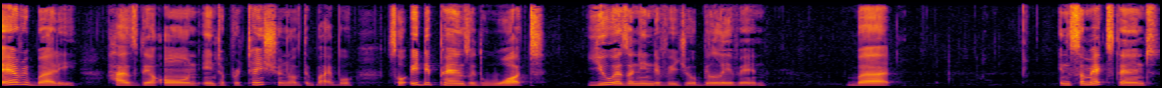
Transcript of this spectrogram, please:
everybody has their own interpretation of the Bible. So it depends with what you as an individual believe in. But in some extent,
